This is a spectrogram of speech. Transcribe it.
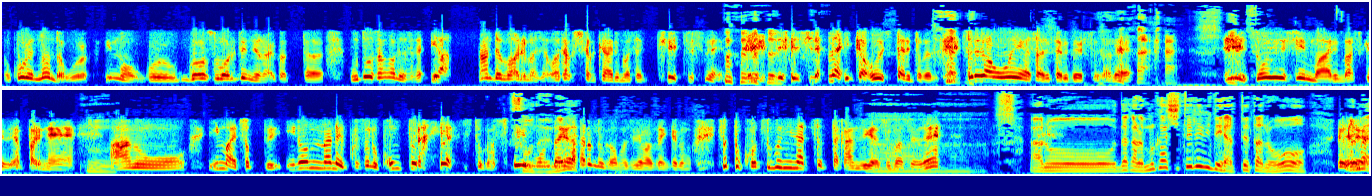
これなんだこれ、今、これガラス割れてんじゃないかって、後藤さんがですね、いや、なんでもありません、私だけありませんってですね、知らない顔をしたりとか、それがオンエアされたりですとかね、そういうシーンもありますけど、やっぱりね、うん、あのー、今ちょっといろんなね、そのコンプライアンスとかそういう問題があるのかもしれませんけども、ね、ちょっと小粒になっちゃった感じがしますよね。あのー、だから昔テレビでやってたのを、今、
